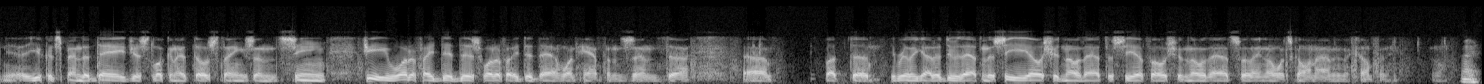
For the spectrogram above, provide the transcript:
you could spend a day just looking at those things and seeing, gee, what if I did this? What if I did that? What happens? And uh, uh, but uh, you really got to do that, and the CEO should know that. The CFO should know that, so they know what's going on in the company. All right,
